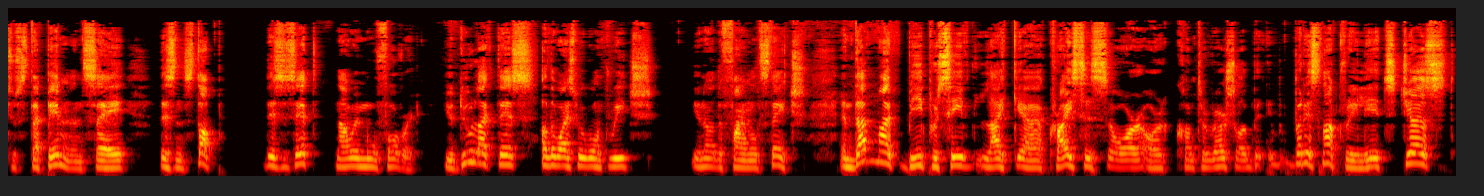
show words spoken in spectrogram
to step in and say, "Listen, stop. This is it. Now we move forward. You do like this, otherwise we won't reach." You know, the final stage. And that might be perceived like a crisis or, or controversial, but, but it's not really. It's just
